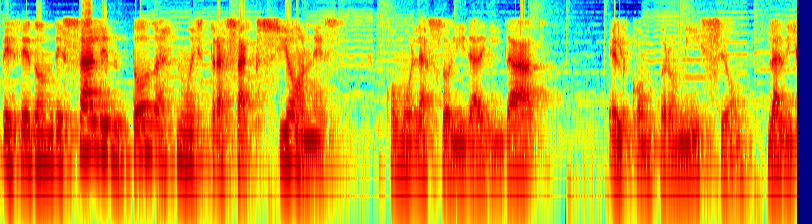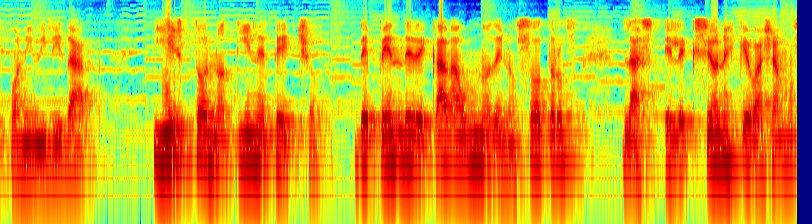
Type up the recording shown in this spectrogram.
desde donde salen todas nuestras acciones como la solidaridad, el compromiso, la disponibilidad. Y esto no tiene techo, depende de cada uno de nosotros las elecciones que vayamos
